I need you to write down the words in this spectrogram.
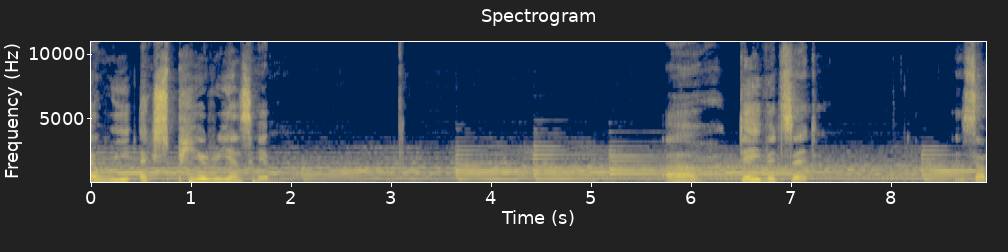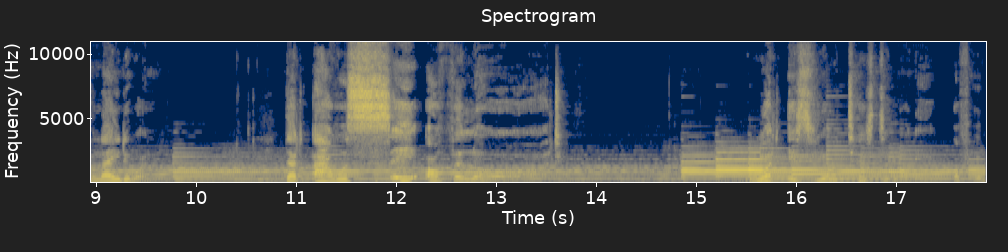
and we experience Him, uh, David said in Psalm 91 that I will say of the Lord, What is your testimony of Him?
